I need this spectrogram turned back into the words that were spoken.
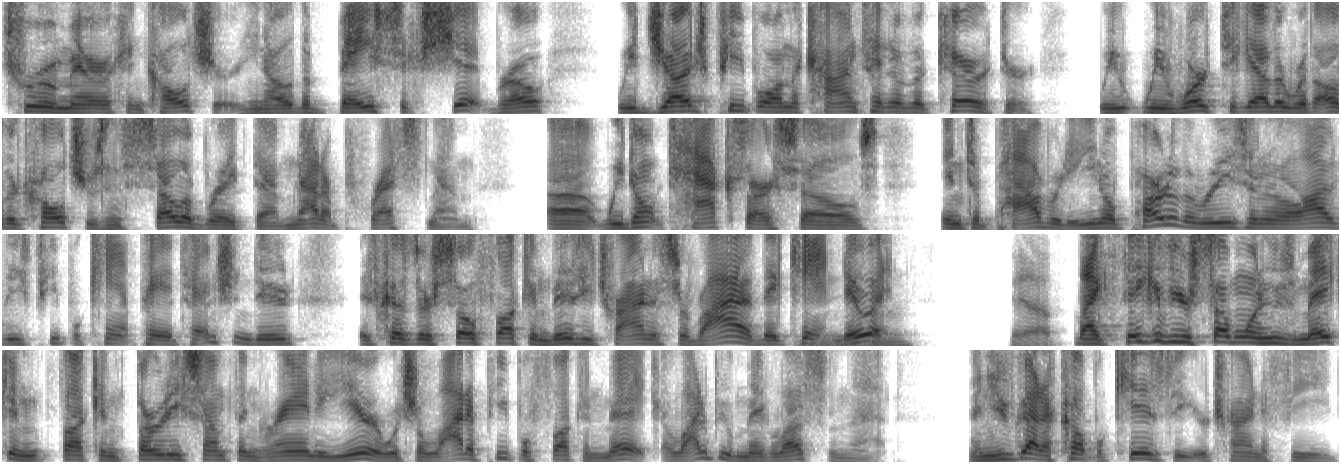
true American culture. You know, the basic shit, bro. We judge people on the content of a character. We we work together with other cultures and celebrate them, not oppress them. Uh, we don't tax ourselves into poverty. You know, part of the reason a lot of these people can't pay attention, dude, is because they're so fucking busy trying to survive. They can't do it. Mhm. yeah Like, think if you're someone who's making fucking 30 something grand a year, which a lot of people fucking make. A lot of people make less than that. And you've got a couple kids that you're trying to feed.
